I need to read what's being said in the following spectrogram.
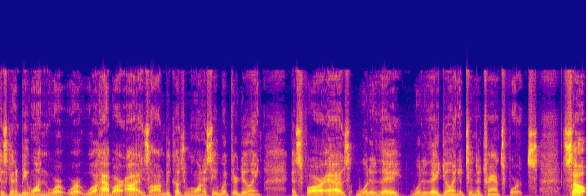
is going to be one where, where, we'll have our eyes on because we want to see what they're doing as far as what are they what are they doing it's in the transports so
